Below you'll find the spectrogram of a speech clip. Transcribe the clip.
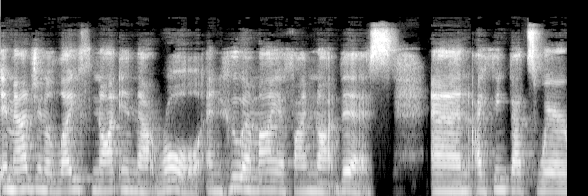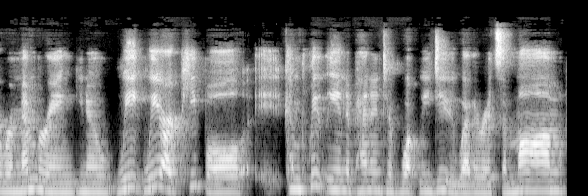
imagine a life not in that role and who am i if i'm not this? And i think that's where remembering you know we we are people completely independent of what we do whether it's a mom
